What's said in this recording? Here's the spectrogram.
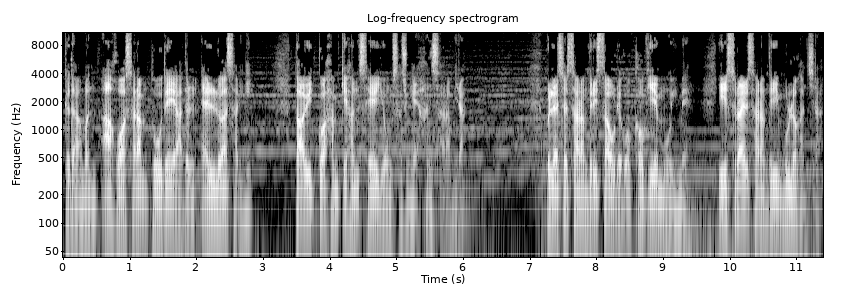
그 다음은 아호아 사람 도대의 아들 엘르아살이니 다윗과 함께한 세 용사 중에 한 사람이라. 블레셋 사람들이 싸우려고 거기에 모임에 이스라엘 사람들이 물러간지라.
